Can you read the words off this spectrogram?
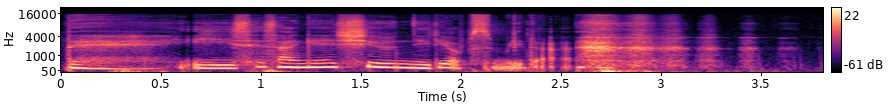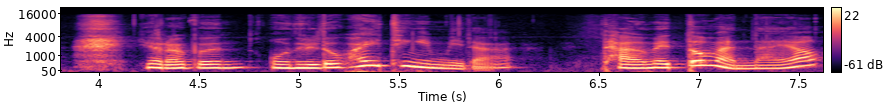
네, 이 세상에 쉬운 일이 없습니다. 여러분, 오늘도 화이팅입니다. 다음에 또 만나요.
